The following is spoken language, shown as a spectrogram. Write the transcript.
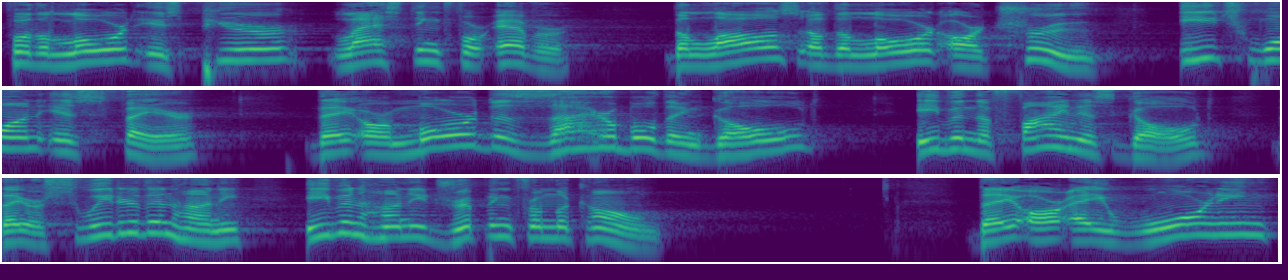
for the Lord is pure, lasting forever. The laws of the Lord are true, each one is fair. They are more desirable than gold, even the finest gold. They are sweeter than honey, even honey dripping from the comb. They are a warning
